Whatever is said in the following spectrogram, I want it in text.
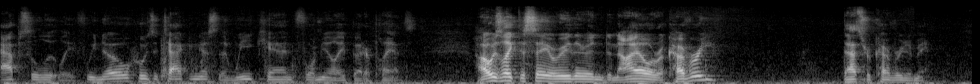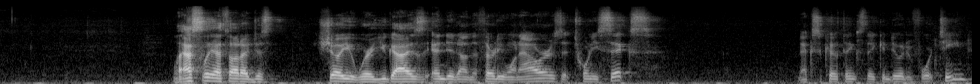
absolutely. If we know who's attacking us, then we can formulate better plans. I always like to say we're either in denial or recovery. That's recovery to me. Lastly, I thought I'd just show you where you guys ended on the 31 hours at 26. Mexico thinks they can do it in 14.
